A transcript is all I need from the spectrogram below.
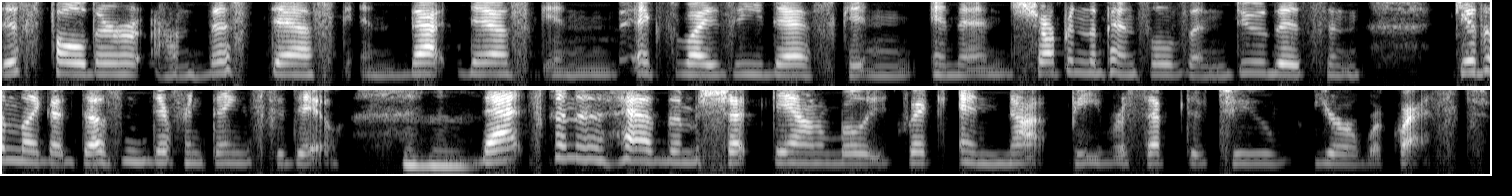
this folder on this desk and that desk and XYZ desk and, and then sharpen the pencils and do this and give them like a dozen different things to do. Mm-hmm. That's going to have them shut down really quick and not be receptive to your request.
